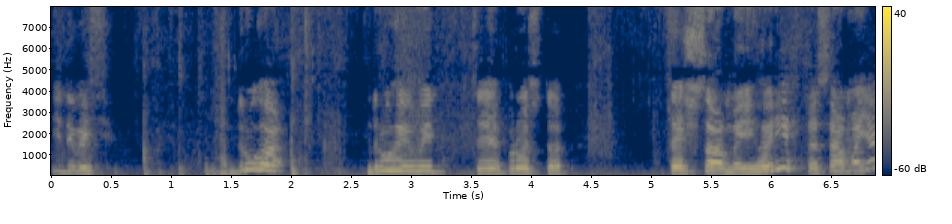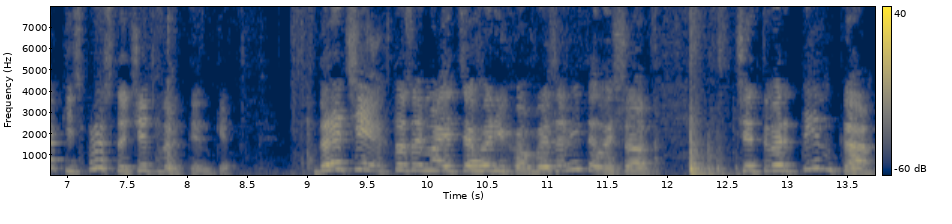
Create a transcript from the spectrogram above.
І дивись, друга, другий вид це просто те ж саме і горіх, та сама якість, просто четвертинки. До речі, хто займається горіхом, ви замітили, що четвертинка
